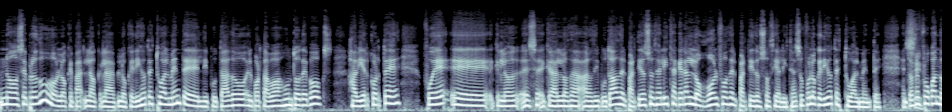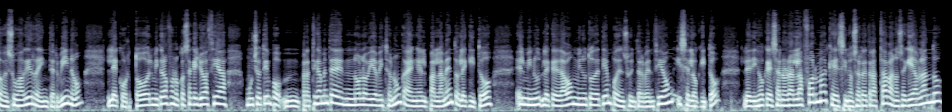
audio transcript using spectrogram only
no, se produjo. Lo que, lo, que dijo textualmente el diputado, el portavoz adjunto de Vox, Javier Cortés, fue eh, que, a, los, diputados del Partido Socialista que eran los golfos del Partido Socialista. Eso fue lo que dijo textualmente. Entonces fue cuando Jesús Aguirre intervino, le cortó el micrófono, cosa que yo hacía mucho tiempo, mm, prácticamente no lo había visto nunca en el Parlamento, le quitó el minuto, le quedaba un minuto de tiempo en su intervención y se lo quitó. Le dijo que esa no era la forma, que si no se retractaba no seguía hablando,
